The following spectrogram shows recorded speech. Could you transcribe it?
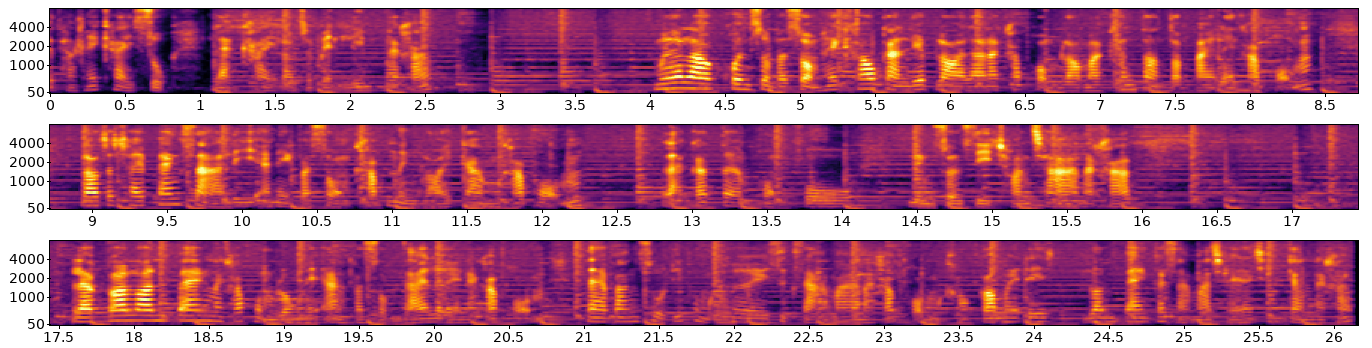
จะทำให้ไข่สุกและไข่เราจะเป็นริ่มนะครับเมื่อเราคนส่วนผสมให้เข้ากันเรียบร้อยแล้วนะครับผมเรามาขั้นตอนต่อไปเลยครับผม เราจะใช้แป้งสาลีอเนกประสงค์ครับ 100 กรัมครับผม และก็เติมผงฟู1ส่วน4ช้อนชานะครับ แล้วก็ร่อนแป้งนะครับ ผมลงในอ่างผสมได้เลยนะครับผมแต่บางสูตรที่ผมเคยศึกษามานะครับ ผมเขาก็ไม่ได้ร่อนแป้งก็สามารถใช้ได้เช่นกันนะครับ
